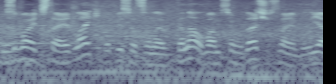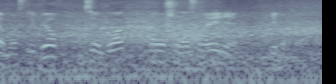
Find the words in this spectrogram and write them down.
Не забывайте ставить лайки, подписываться на этот канал. Вам всем удачи. С вами был я, Макс Трепьев. Всем благ, хорошего настроения и пока.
